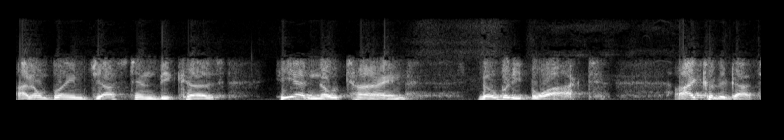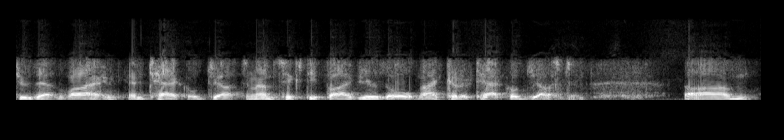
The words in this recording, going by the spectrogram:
I don't blame Justin because he had no time. Nobody blocked. I could have got through that line and tackled Justin. I'm 65 years old, and I could have tackled Justin. Um,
